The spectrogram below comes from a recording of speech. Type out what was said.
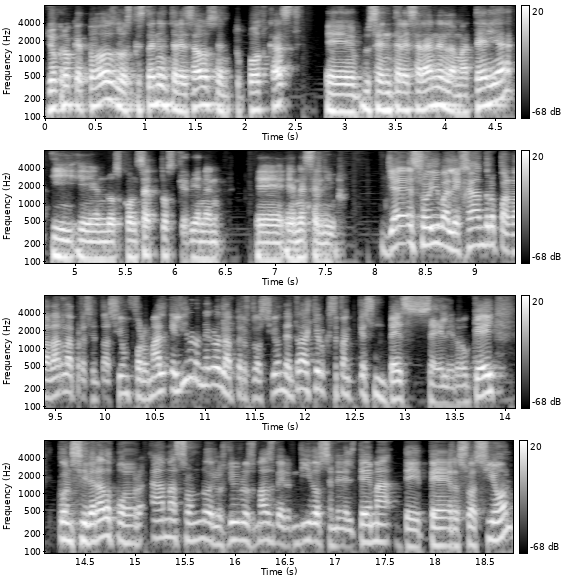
yo creo que todos los que estén interesados en tu podcast eh, se interesarán en la materia y, en los conceptos que vienen eh, en ese libro. Ya eso iba Alejandro para dar la presentación formal. El libro negro de la persuasión, de entrada quiero que sepan que es un bestseller, ¿ok? Considerado por Amazon uno de los libros más vendidos en el tema de persuasión.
